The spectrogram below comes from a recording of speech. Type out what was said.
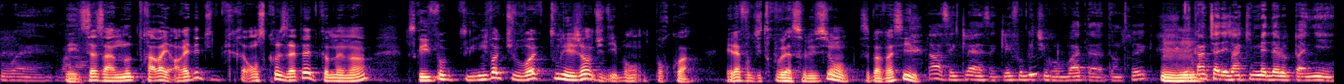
Ouais, Et voilà. ça, c'est un autre travail. En réalité, tu on se creuse la tête quand même, hein. Parce qu'il faut que tu- une fois que tu vois que tous les gens, tu dis bon, pourquoi? Et là, il faut que tu trouves la solution. C'est pas facile. Ah, c'est clair, c'est clair. Il faut que tu revoies ta- ton truc. Mhm. Et quand tu as des gens qui mettent dans le panier,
